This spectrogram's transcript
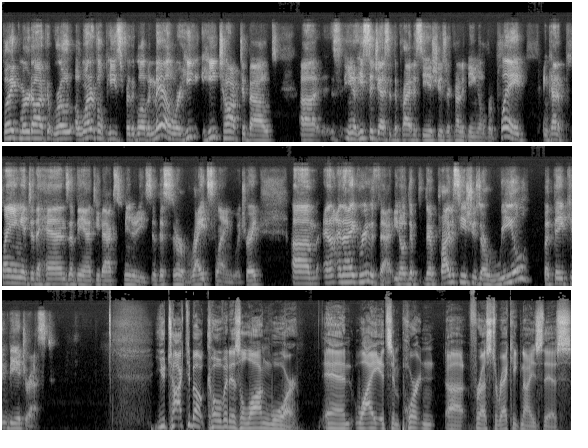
Blake Murdoch wrote a wonderful piece for the Globe and Mail where he he talked about, uh, you know, he suggested the privacy issues are kind of being overplayed and kind of playing into the hands of the anti-vax community. So this sort of rights language, right? Um, and, and I agree with that. You know, the, the privacy issues are real, but they can be addressed. You talked about COVID as a long war and why it's important uh, for us to recognize this.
